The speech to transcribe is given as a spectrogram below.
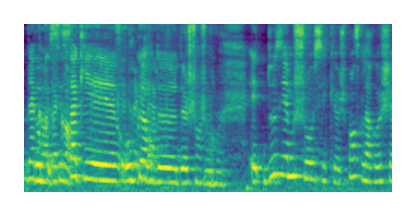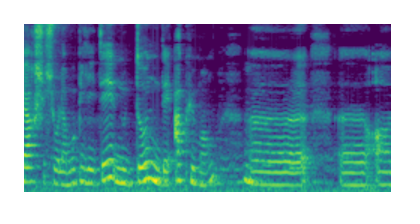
D'accord. Donc, c'est ça qui est, au cœur de, de, changement. Mhm. Et deuxième chose, c'est que je pense que la recherche sur la mobilité nous donne des arguments. Mhm. Euh, euh, en,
